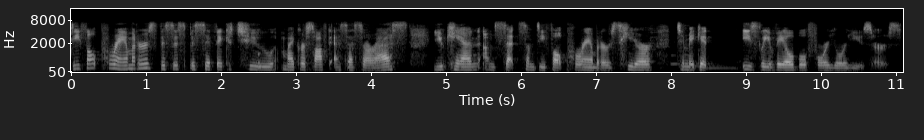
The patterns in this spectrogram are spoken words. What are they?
Default parameters, this is specific to Microsoft SSRS. You can um, set some default parameters here to make it easily available for your users.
